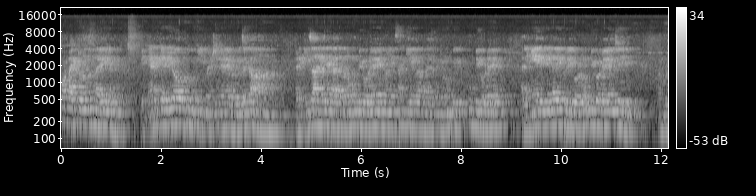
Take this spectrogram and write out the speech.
കോണ്ടാക്റ്റുകളൊന്നും ഉണ്ടായില്ല. പിന്നെ ഇടയ്ക്കിടയ്ക്ക് ഓർക്കും ഈ മനുഷ്യനെ എവിടെ വെച്ചാൽ കാണാം. ഇടയ്ക്ക് സാഹിത്യകാരങ്ങളുടെ മുമ്പിൽ കൂടെ അല്ലെങ്കിൽ സംഗീതകാരങ്ങളുടെ മുമ്പിൽ കൂടെ അല്ലെങ്കിൽ ഏതെങ്കിലും ലൈബ്രറി കൂടെ മുമ്പിൽ കൂടെ ചെയ്യും നമ്മൾ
